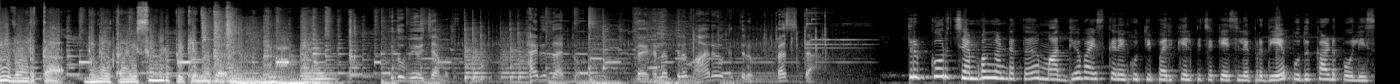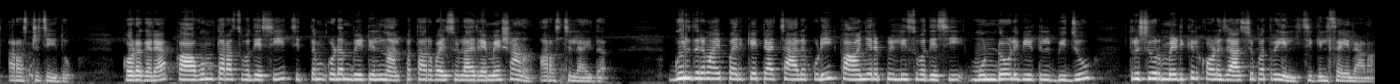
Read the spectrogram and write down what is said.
ഈ വാർത്ത നിങ്ങൾക്കായി സമർപ്പിക്കുന്നത്. ഇത് ഉപയോഗിച്ചാൽ മതി. ഹരിതാറ്റോ. ദഹനത്തിനും ആരോഗ്യത്തിനും ബെസ്റ്റാ തൃക്കൂർ ചെമ്പങ്കണ്ടത്ത് മധ്യവയസ്കനെ കുത്തി പരിക്കേൽപ്പിച്ച കേസിലെ പ്രതിയെ പുതുക്കാട് പോലീസ് അറസ്റ്റ് ചെയ്തു. കൊടകര കാവുംതറ സ്വദേശി ചിത്തംകുടം വീട്ടിൽ 46 വയസ്സുള്ള രമേശാണ് അറസ്റ്റിലായത്. ഗുരുതരമായി പരിക്കേറ്റ ചാലക്കുടി കാഞ്ഞിരപ്പിള്ളി സ്വദേശി മുണ്ടോളി വീട്ടിൽ ബിജു തൃശൂർ മെഡിക്കൽ കോളേജ് ആശുപത്രിയിൽ ചികിത്സയിലാണ്.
